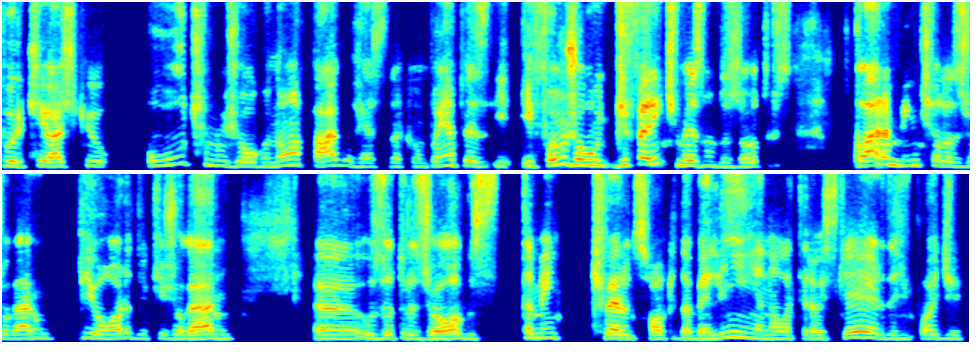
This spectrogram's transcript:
porque eu acho que o último jogo não apaga o resto da campanha e foi um jogo diferente mesmo dos outros. Claramente elas jogaram pior do que jogaram uh, os outros jogos. Também tiveram desfalque da Belinha na lateral esquerda. A gente pode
